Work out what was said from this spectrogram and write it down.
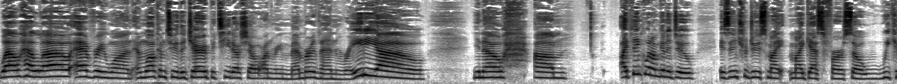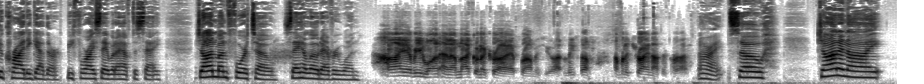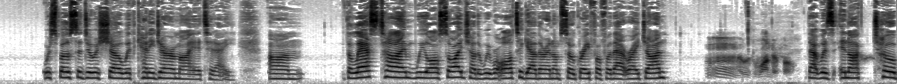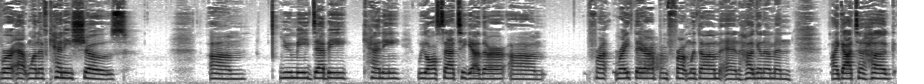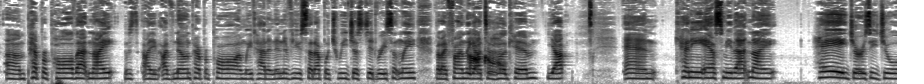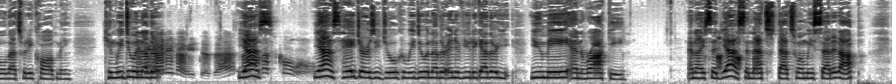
Well, hello everyone, and welcome to the Geri Petito Show on Remember Then Radio. You know, um, I think what I'm going to do is introduce my my guest first, so we could cry together before I say what I have to say. John Monforto, say hello to everyone. Hi, everyone, and I'm not going to cry. I promise you. At least I'm I'm going to try not to cry. All right, so John and I we're supposed to do a show with Kenny Jeremiah today. Um, the last time we all saw each other, we were all together, and I'm so grateful for that, right, John? Mm, it was wonderful. That was in October at one of Kenny's shows. Um, you, me, Debbie, Kenny, we all sat together, um, front right there up in front with them and hugging them and I got to hug um, Pepper Paul that night. Was, I, have known Pepper Paul, and we've had an interview set up, which we just did recently. But I finally oh, got cool. to hug him. Yep. And Kenny asked me that night, "Hey, Jersey Jewel," that's what he called me. Can we do another? I didn't know he did that. Yes. Oh, that's cool. Yes. Hey, Jersey Jewel, could we do another interview together? You, me, and Rocky. And I said yes, and that's that's when we set it up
